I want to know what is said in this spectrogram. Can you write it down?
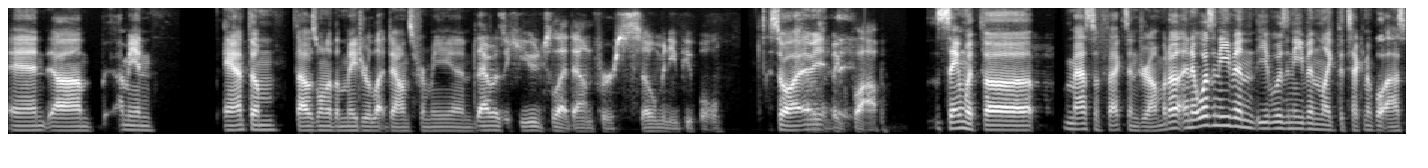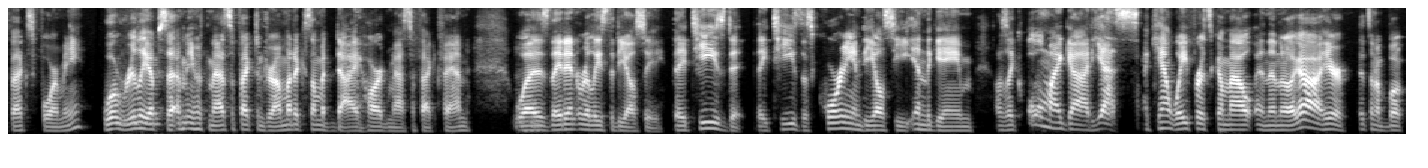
and um, I mean, Anthem. That was one of the major letdowns for me, and that was a huge letdown for so many people. So I was mean, a big flop. same with the Mass Effect Andromeda, and it wasn't even it wasn't even like the technical aspects for me. What really upset me with Mass Effect Andromeda, because I'm a diehard Mass Effect fan, Mhm. was they didn't release the DLC. They teased it. They teased this Quarian DLC in the game. I was like, oh my god, yes! I can't wait for it to come out. And then they're like, ah, here, it's in a book.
